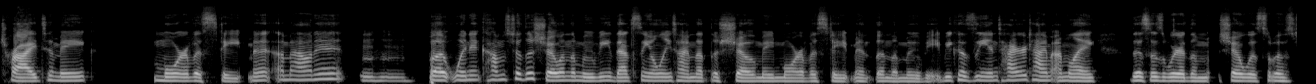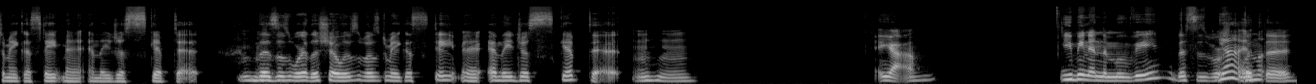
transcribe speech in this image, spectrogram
tried to make more of a statement about it. hmm But when it comes to the show and the movie, that's the only time that the show made more of a statement than the movie. Because the entire time I'm like, this is where the show was supposed to make a statement and they just skipped it. This is where the show was supposed to make a statement and they just skipped it. hmm Yeah. You mean in the movie? This is where, Yeah, in the- the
